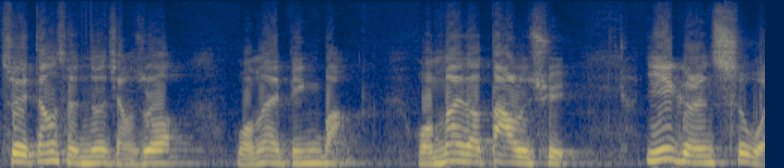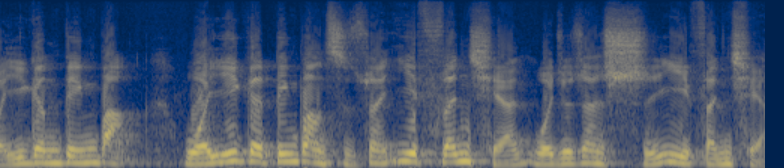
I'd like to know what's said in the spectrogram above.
所以当时人都讲说，我卖冰棒，我卖到大陆去，一个人吃我一根冰棒。我一个冰棒只赚一分钱，我就赚十亿分钱，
